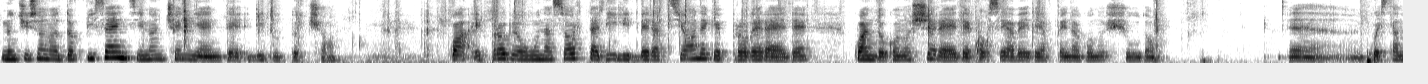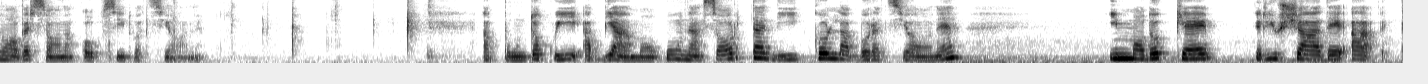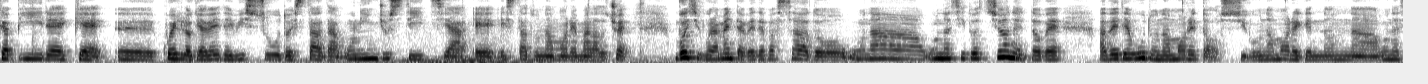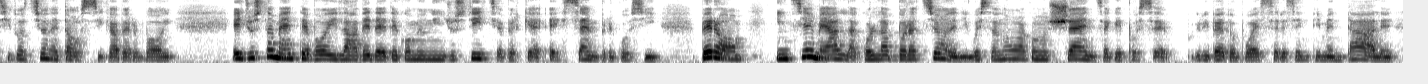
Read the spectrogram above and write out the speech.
non ci sono doppi sensi, non c'è niente di tutto ciò. Qua è proprio una sorta di liberazione che proverete quando conoscerete o se avete appena conosciuto eh, questa nuova persona o situazione. Appunto, qui abbiamo una sorta di collaborazione in modo che riusciate a capire che eh, quello che avete vissuto è stata un'ingiustizia e è stato un amore malato, cioè voi sicuramente avete passato una, una situazione dove avete avuto un amore tossico, un amore che non, una situazione tossica per voi e giustamente voi la vedete come un'ingiustizia perché è sempre così. Però insieme alla collaborazione di questa nuova conoscenza che può ripeto, può essere sentimentale,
